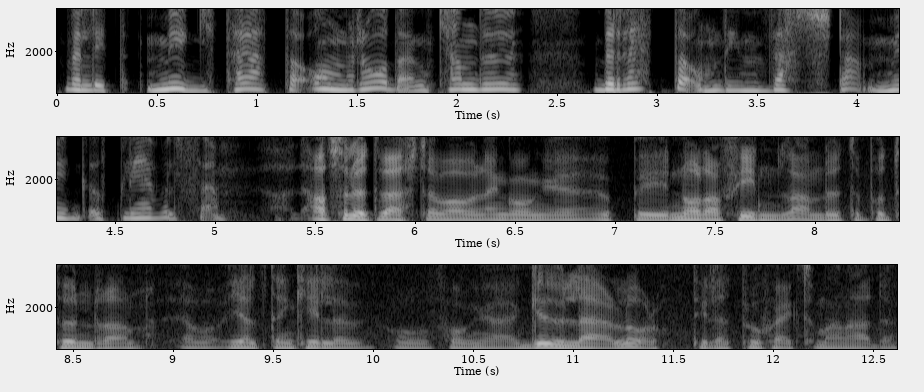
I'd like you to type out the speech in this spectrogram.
väldigt myggtäta områden. Kan du berätta om din värsta myggupplevelse? Absolut värsta var väl en gång uppe i norra Finland ute på tundran. Jag hjälpte en kille att fånga gulärlor till ett projekt som han hade.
